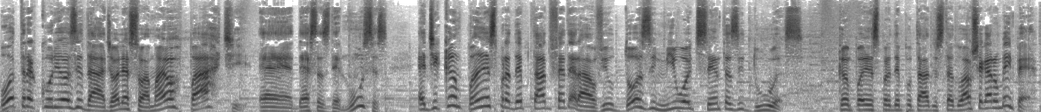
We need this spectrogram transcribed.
Outra curiosidade, olha só, a maior parte é, dessas denúncias é de campanhas para deputado federal, viu? 12.802. Campanhas para deputado estadual chegaram bem perto,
